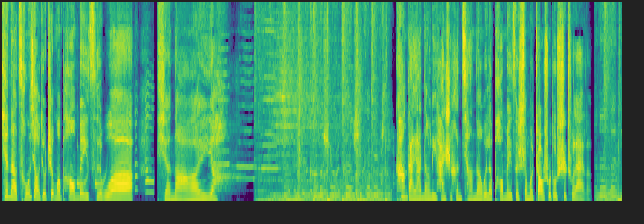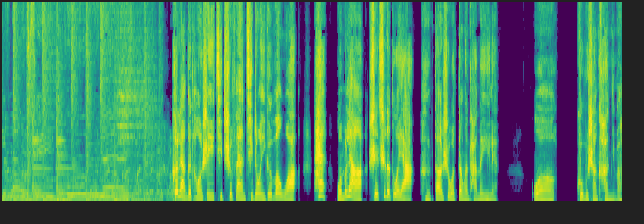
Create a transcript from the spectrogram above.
天哪，从小就这么泡妹子，我天哪，哎呀，抗打压能力还是很强的。为了泡妹子，什么招数都使出来了。和两个同事一起吃饭，其中一个问我：“嘿，我们俩谁吃的多呀？”哼，当时我瞪了他们一脸，我顾不上看你们。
